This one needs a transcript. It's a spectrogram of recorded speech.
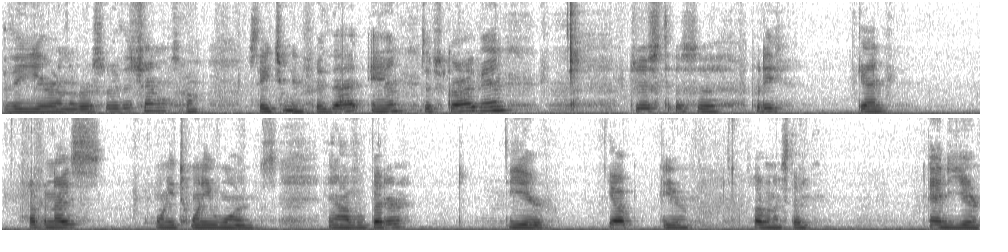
the year anniversary of the channel. So stay tuned for that and subscribe and just as a pretty again have a nice 2021s and have a better year. Yep, year. Have a nice day and year.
